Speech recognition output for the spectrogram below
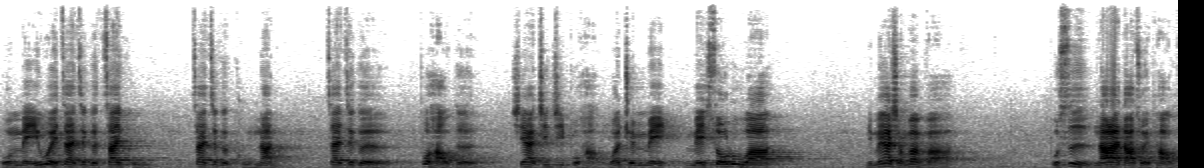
我们每一位在这个灾苦，在这个苦难，在这个不好的，现在经济不好，完全没没收入啊！你们要想办法，不是拿来打嘴炮的。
